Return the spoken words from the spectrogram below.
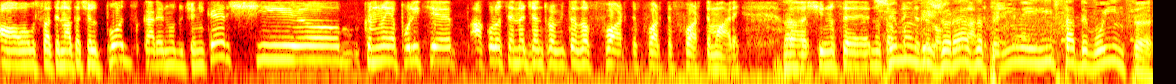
au statenat acel pod care nu duce nicăieri și uh, când nu e poliție, acolo se merge într-o viteză foarte, foarte, foarte mare. Da. Uh, și nu se nu se Ce mă oprește îngrijorează deloc. pe mine e lipsa de voință.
